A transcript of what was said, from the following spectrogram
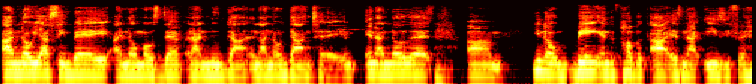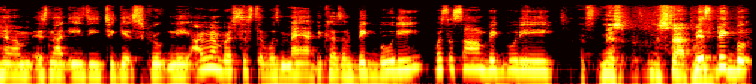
I know Yasiin Bey, I know Mos Def, and I knew Don, and I know Dante, and, and I know that, um, you know, being in the public eye is not easy for him. It's not easy to get scrutiny. I remember his sister was mad because of Big Booty. What's the song? Big Booty. Miss Miss Fat Booty. Miss Big Booty.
